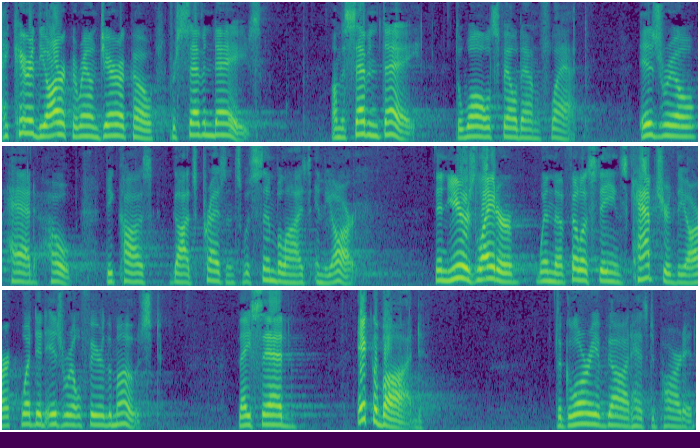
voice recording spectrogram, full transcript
They carried the ark around Jericho for seven days. On the seventh day, the walls fell down flat. Israel had hope because God's presence was symbolized in the ark. Then, years later, when the Philistines captured the ark, what did Israel fear the most? They said, Ichabod, the glory of God has departed.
